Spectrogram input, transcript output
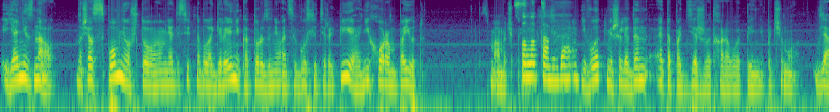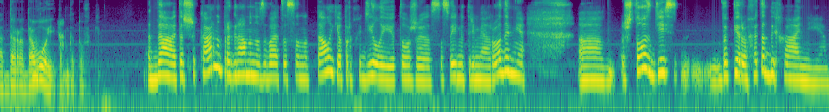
Я не знал, но сейчас вспомнил, что у меня действительно была героиня, которая занимается гуслитерапией, они хором поют с мамочкой. Сонатан, да. И вот Мишель Аден это поддерживает хоровое пение. Почему? Для дородовой подготовки. Да, это шикарно. Программа называется Сонатал. Я проходила ее тоже со своими тремя родами. А, что здесь? Во-первых, это дыхание,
